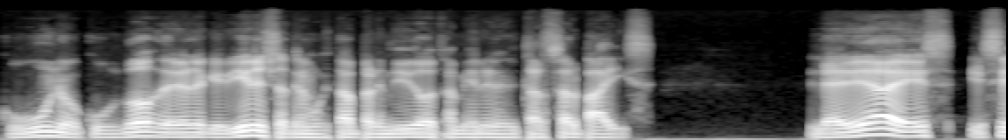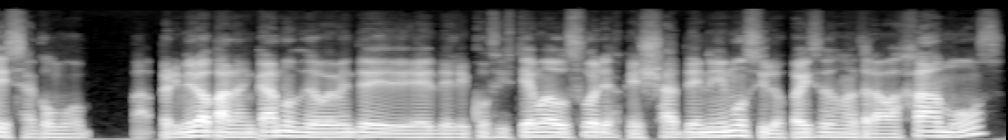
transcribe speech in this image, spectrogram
Q1, Q2 del año que viene ya tenemos que estar prendido también en el tercer país. La idea es, es esa, como primero apalancarnos obviamente del ecosistema de usuarios que ya tenemos y los países donde trabajamos,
